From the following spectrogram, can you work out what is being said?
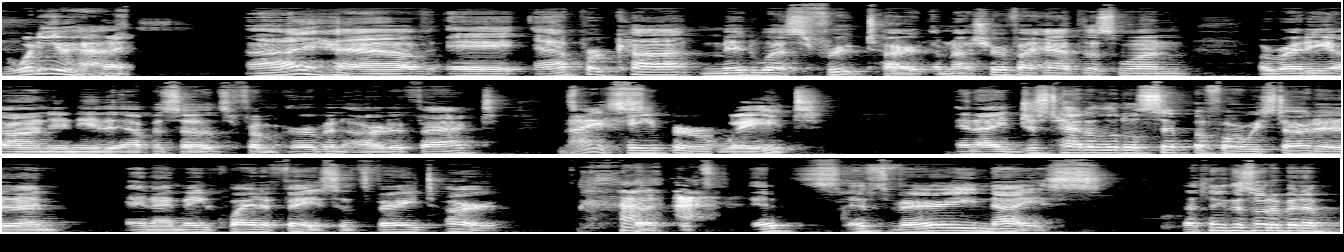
What do you have? Nice. I have a apricot Midwest fruit tart. I'm not sure if I had this one already on any of the episodes from Urban Artifact. Nice. Paperweight, and I just had a little sip before we started, and I and I made quite a face. It's very tart, but it's, it's it's very nice. I think this would have been a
